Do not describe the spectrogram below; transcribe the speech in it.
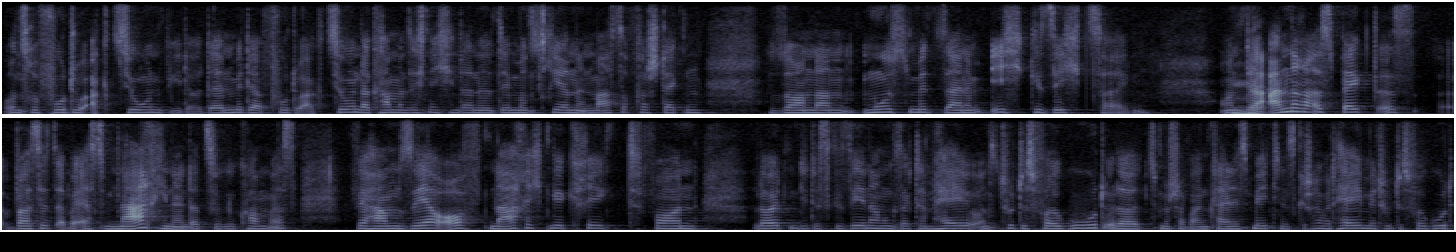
unsere Fotoaktion wieder. Denn mit der Fotoaktion, da kann man sich nicht hinter einer demonstrierenden Masse verstecken, sondern muss mit seinem Ich-Gesicht zeigen. Und ja. der andere Aspekt ist, was jetzt aber erst im Nachhinein dazu gekommen ist, wir haben sehr oft Nachrichten gekriegt von Leuten, die das gesehen haben und gesagt haben, hey, uns tut es voll gut, oder zum Beispiel war ein kleines Mädchen, das geschrieben hat, hey, mir tut es voll gut,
